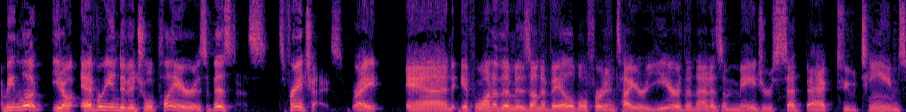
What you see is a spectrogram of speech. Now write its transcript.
I mean, look, you know, every individual player is a business. It's a franchise, right? And if one of them is unavailable for an entire year, then that is a major setback to teams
